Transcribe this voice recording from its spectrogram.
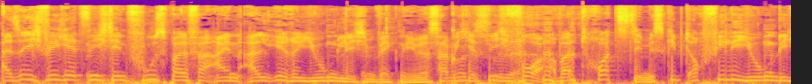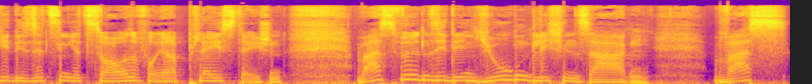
Also ich will jetzt nicht den Fußballverein all ihre Jugendlichen wegnehmen, das habe ich jetzt nicht vor, aber trotzdem, es gibt auch viele Jugendliche, die sitzen jetzt zu Hause vor ihrer Playstation. Was würden Sie den Jugendlichen sagen? Was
